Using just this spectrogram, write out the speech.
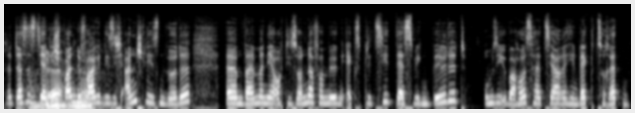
Ne, das ist ja die spannende ja. Frage, die sich anschließen würde, ähm, weil man ja auch die Sondervermögen explizit deswegen bildet, um sie über Haushaltsjahre hinweg zu retten.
